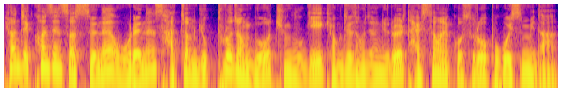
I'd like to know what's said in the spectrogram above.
현재 컨센서스는 올해는 4.6% 정도 중국이 경제 성장률을 달성할 것으로 보고 있습니다.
